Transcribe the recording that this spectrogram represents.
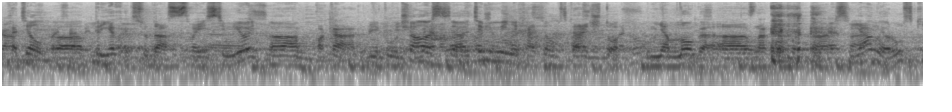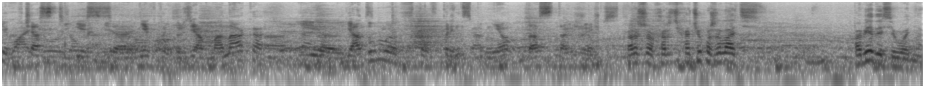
Хотел э, приехать сюда со своей семьей, пока не получалось. Тем не менее, хотел бы сказать, что у меня много знакомых россиян и русских. В частности, есть некоторые друзья в Монако. И я думаю, что, в принципе, мне удастся также Хорошо, хорошо, хочу пожелать победы сегодня,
